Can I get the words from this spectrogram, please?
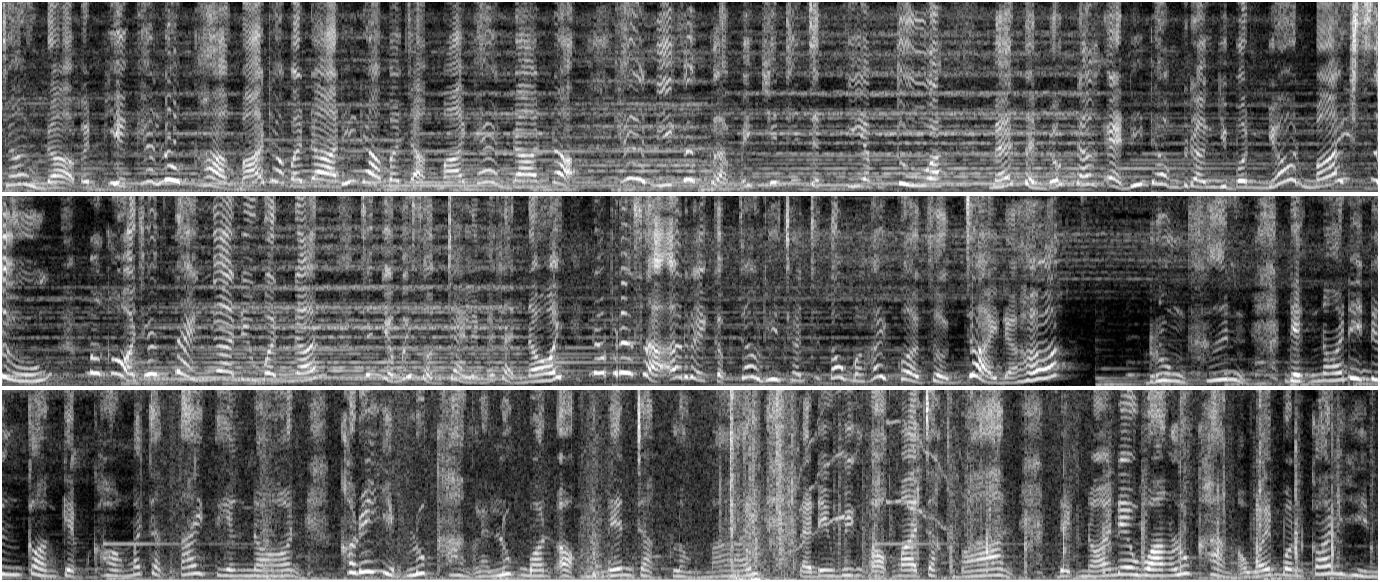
เจ้าด่าเป็นเพียงแค่ลูกข่างไม้ธรรมดาที่ทำมาจากไม้แค่นั้นน่ะ แค่นี้ก็กลับไม่คิดที่จะเตรียมตัว แม้แต่นกนางแอ่นที่ทำรังอยู่บนยอดไม้สูง มาขอฉันแต่งงานในวันนั้น ฉันยังไม่สนใจเลยแม้แต่น้อยนับประษาอะไรกับเจ้าที่ฉันจะต้องมาให้ความสนใจนะฮะ รุ่งขึ้น เด็กน้อยได้ดึงก่อนเก็บของมาจากใต้เตียงนอน เขาได้หยิบลูกข่างและลูกบอลออกมาเล่นจากกล่องไม้ และได้วิ่งออกมาจากบ้าน เด็กน้อยได้วางลูกข่างเอาไว้บนก้อนหิน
